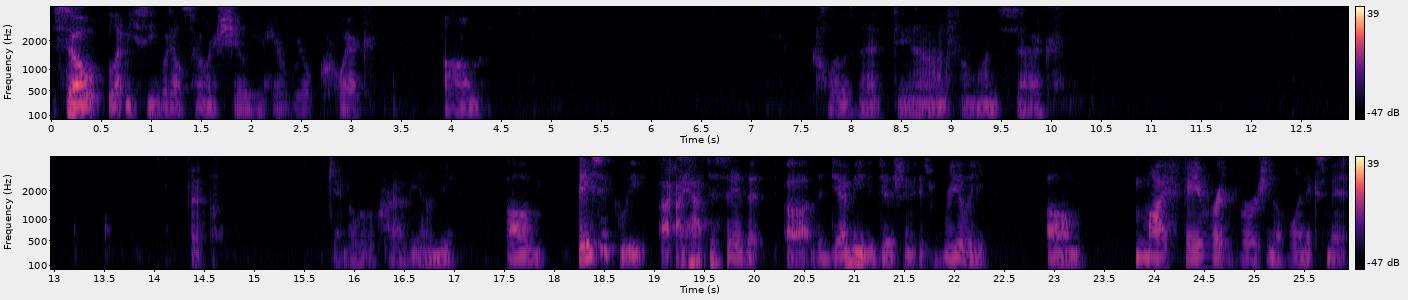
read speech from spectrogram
so let me see what else I want to show you here real quick. Um, close that down for one sec. Eh, getting a little crabby on me. Um, basically, I, have to say that uh, the Debian edition is really um, my favorite version of Linux Mint.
